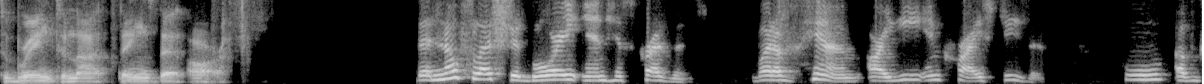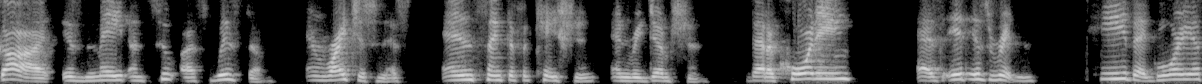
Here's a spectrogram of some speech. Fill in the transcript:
to bring to naught things that are. That no flesh should glory in his presence, but of him are ye in Christ Jesus, who of God is made unto us wisdom and righteousness and sanctification and redemption, that according as it is written, he that glorieth,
